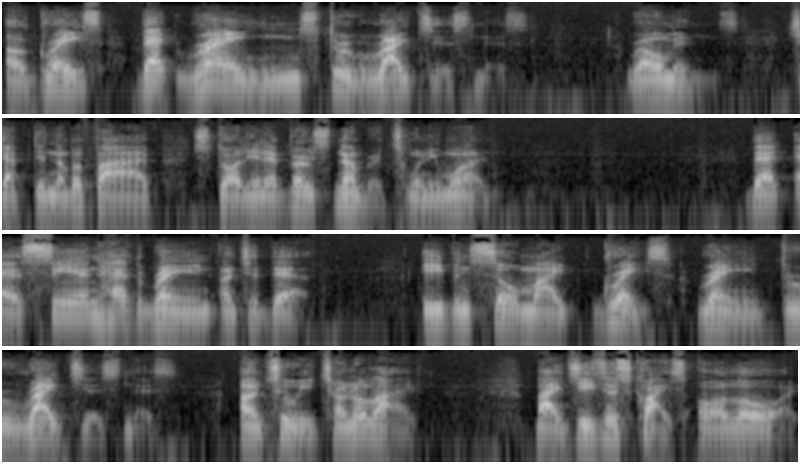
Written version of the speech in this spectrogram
a grace that reigns through righteousness. Romans chapter number 5, starting at verse number 21. That as sin hath reigned unto death, even so might grace reign through righteousness unto eternal life by Jesus Christ our Lord.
